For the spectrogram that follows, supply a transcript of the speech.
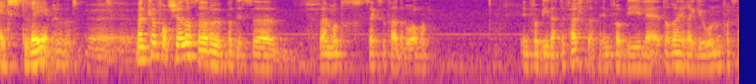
Ekstremt. men hvilke forskjeller ser du på disse 35-36 årene innenfor dette feltet? Innenfor ledere i regionen, f.eks.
